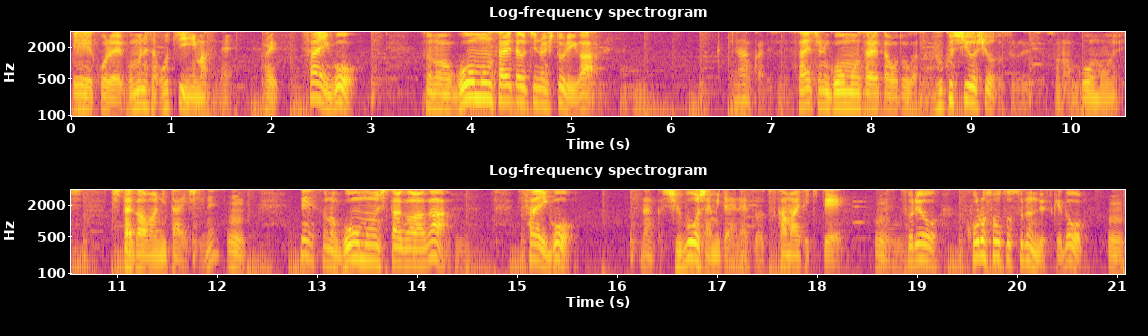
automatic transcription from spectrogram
えーこれごめんなさいオチ言いますね。はい。最後その拷問されたうちの一人がなんかですね最初に拷問された男がその復讐をしようとするんですよ。その拷問しした側に対してね。うん。でその拷問した側が最後なんか首謀者みたいなやつを捕まえてきてうんそれを殺そうとするんですけどうん。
